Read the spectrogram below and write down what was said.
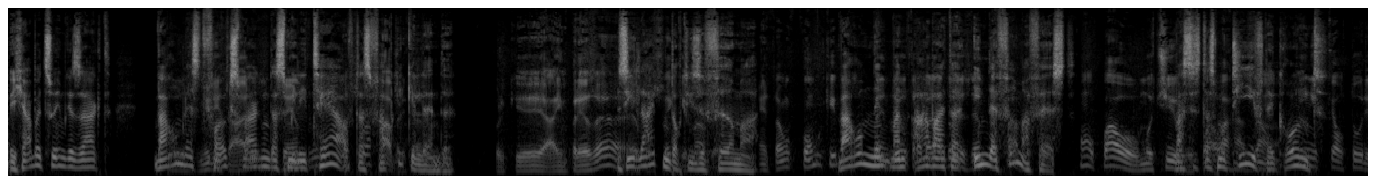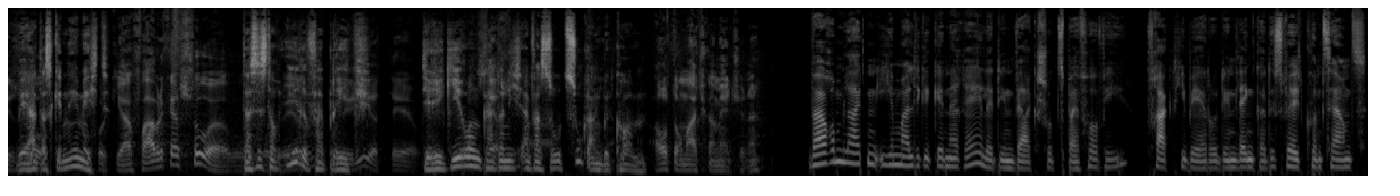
Ich habe zu ihm gesagt, warum lässt Volkswagen das Militär auf das Fabrikgelände? Sie leiten doch diese Firma. Warum nimmt man Arbeiter in der Firma fest? Was ist das Motiv, der Grund? Wer hat das genehmigt? Das ist doch Ihre Fabrik. Die Regierung kann doch nicht einfach so Zugang bekommen. Warum leiten ehemalige Generäle den Werkschutz bei VW? fragt Ribeiro den Lenker des Weltkonzerns.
